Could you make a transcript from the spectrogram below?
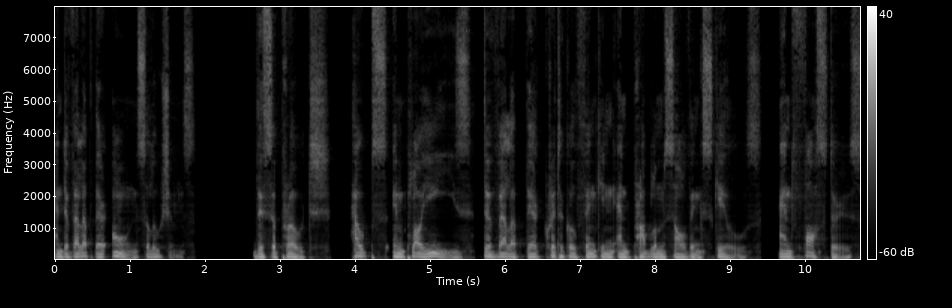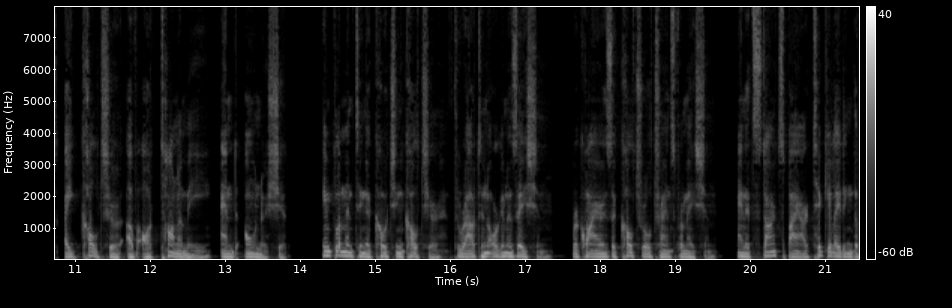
and develop their own solutions. This approach helps employees develop their critical thinking and problem solving skills and fosters a culture of autonomy and ownership. Implementing a coaching culture throughout an organization requires a cultural transformation, and it starts by articulating the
